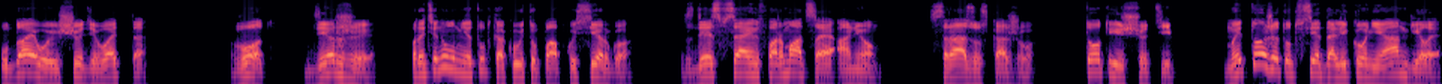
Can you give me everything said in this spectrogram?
Куда его еще девать-то? Вот, держи. Протянул мне тут какую-то папку Серго. Здесь вся информация о нем. Сразу скажу. Тот еще тип. Мы тоже тут все далеко не ангелы,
